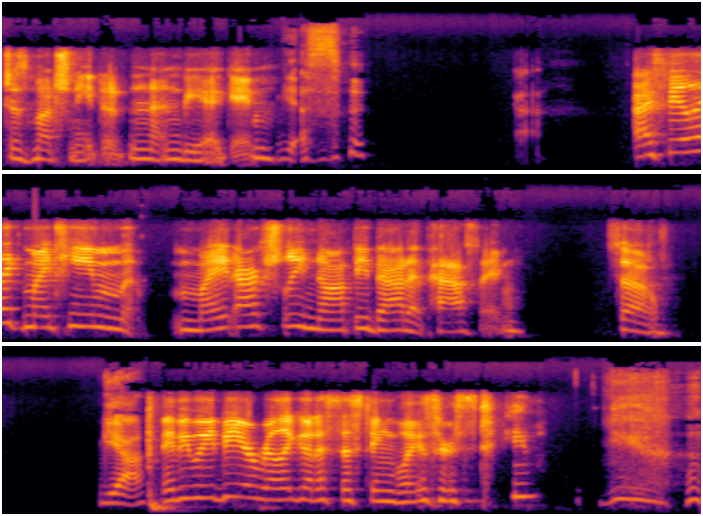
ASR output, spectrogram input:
Just much needed in an NBA game. Yes. I feel like my team might actually not be bad at passing. So yeah. maybe we'd be a really good assisting Blazers team. Yeah.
